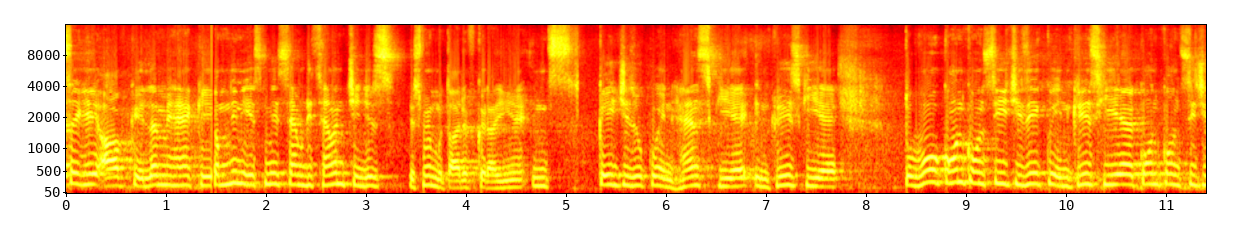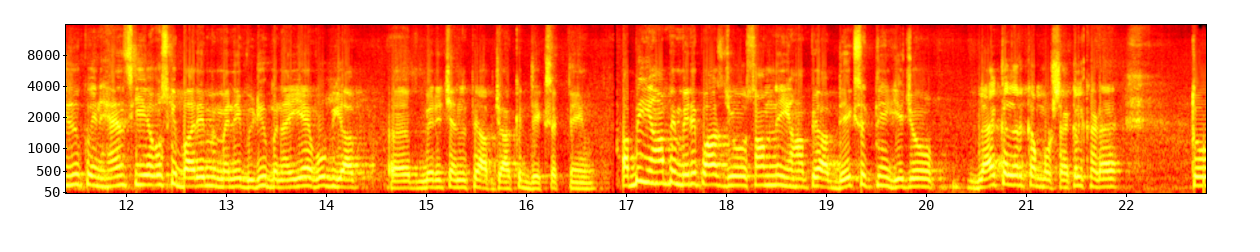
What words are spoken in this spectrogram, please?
जैसे कि आपके इलम में है कि कंपनी ने इसमें 77 चेंजेस इसमें मुतारफ़ कराई हैं। इन कई चीज़ों को इन्हेंस किया है इंक्रीज़ किया है। तो वो कौन कौन सी चीज़ें को इंक्रीज़ की है कौन कौन सी चीज़ों को इन्हेंस किया है उसके बारे में मैंने वीडियो बनाई है। वो भी आप आ, मेरे चैनल पे आप जाकर देख सकते हैं। अभी यहाँ पे मेरे पास जो सामने यहाँ पे आप देख सकते हैं ये जो ब्लैक कलर का मोटरसाइकिल खड़ा है। तो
